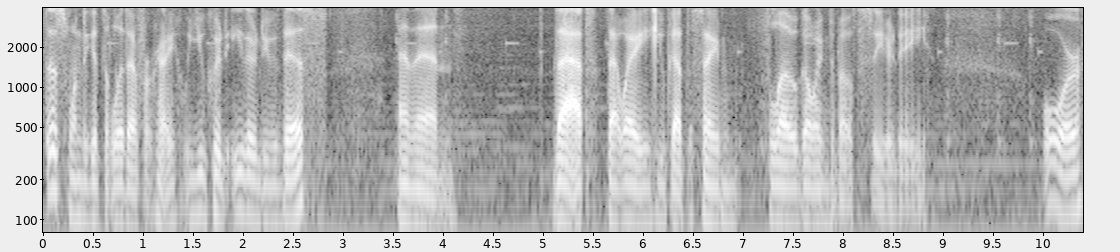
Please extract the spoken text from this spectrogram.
this one to get the lit FRK, you could either do this and then that. That way you've got the same flow going to both C or D. Or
